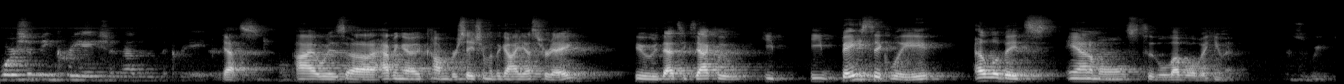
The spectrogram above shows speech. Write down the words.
worshiping creation rather than the creator. Yes. I was uh, having a conversation with a guy yesterday who that's exactly, he, he basically elevates animals to the level of a human. Sweet.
